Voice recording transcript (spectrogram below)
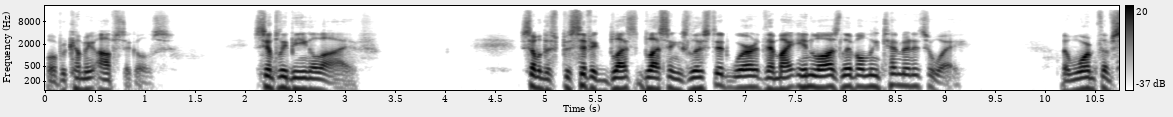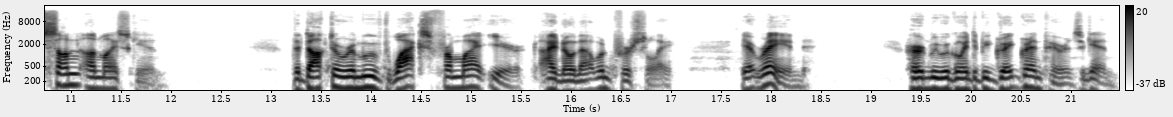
overcoming obstacles, simply being alive. Some of the specific bless- blessings listed were that my in laws live only 10 minutes away, the warmth of sun on my skin. The doctor removed wax from my ear. I know that one personally. It rained heard we were going to be great grandparents again.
